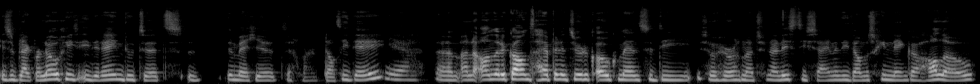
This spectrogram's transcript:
is het blijkbaar logisch. Iedereen doet het. Een beetje, zeg maar, dat idee. ja. Ehm, aan de andere kant heb je natuurlijk ook mensen die zo heel erg nationalistisch zijn. En die dan misschien denken, hallo,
